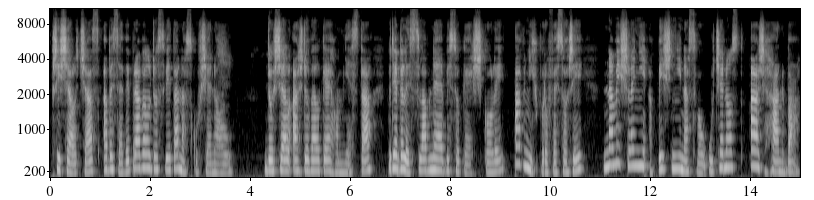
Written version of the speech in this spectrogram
Přišel čas, aby se vypravil do světa na zkušenou. Došel až do velkého města, kde byly slavné vysoké školy a v nich profesoři, namyšlení a pišní na svou učenost až hanba.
